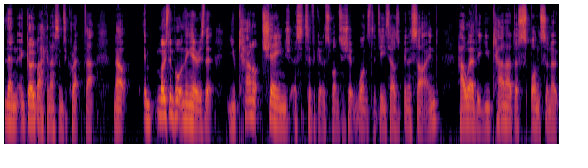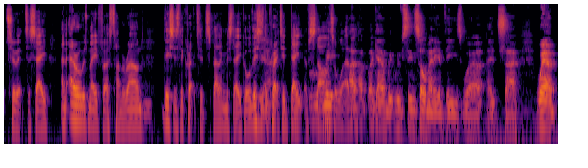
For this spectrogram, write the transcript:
then go back and ask them to correct that. Now, im- most important thing here is that you cannot change a certificate of sponsorship once the details have been assigned. However, you can add a sponsor note to it to say an error was made first time around. This is the corrected spelling mistake, or this is the corrected date of start, We- or whatever. I- again, we, we've seen so many of these where it's uh, where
